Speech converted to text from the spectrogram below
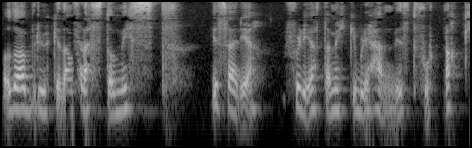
og da bruker de fleste å miste i Sverige fordi at de ikke blir henvist fort nok.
